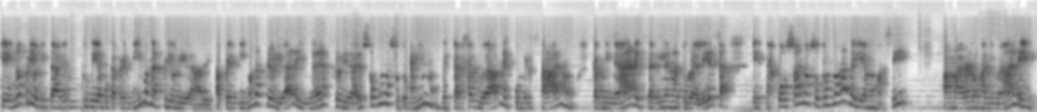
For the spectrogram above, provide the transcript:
¿Qué es lo prioritario en tu vida? Porque aprendimos las prioridades, aprendimos las prioridades y una de las prioridades somos nosotros mismos, estar saludables, comer sano, caminar, estar en la naturaleza. Estas cosas nosotros no las veíamos así. Amar a los animales,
